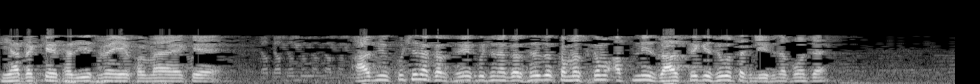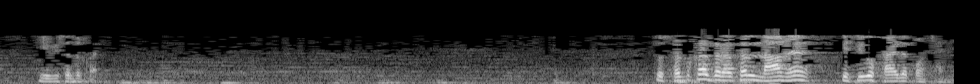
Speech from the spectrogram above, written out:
یہاں تک کہ حدیث میں یہ فرمایا ہے کہ آدمی کچھ نہ کر سکے، کچھ نہ کر سکے تو کم از کم اپنی ذات سے کسی کو تکلیف نہ پہنچائے۔ یہ بھی صدقہ ہے۔ تو صدقہ دراصل نام ہے کسی کو فائدہ پہنچانے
